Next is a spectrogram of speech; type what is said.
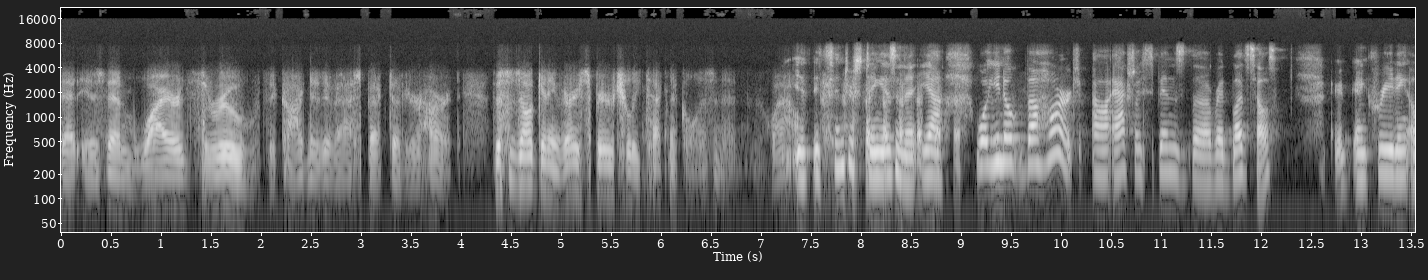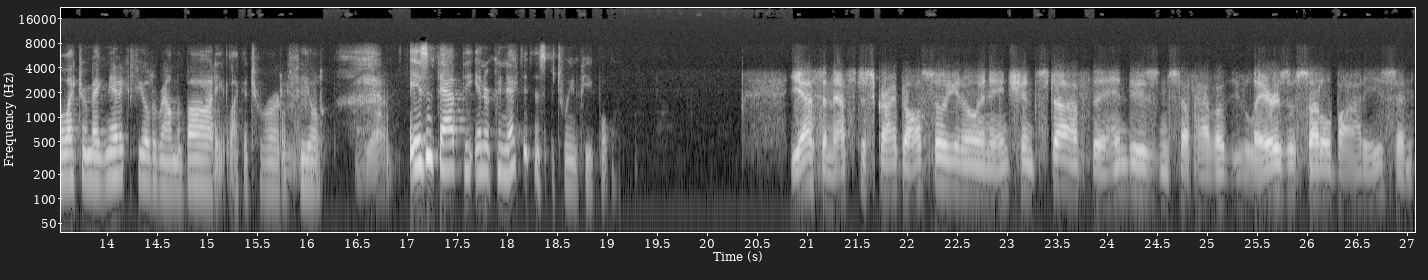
that is then wired through the cognitive aspect of your heart. This is all getting very spiritually technical, isn't it? Wow. It, it's interesting, isn't it? Yeah. Well, you know, the heart uh, actually spins the red blood cells and creating electromagnetic field around the body, like a toroidal mm-hmm. field. Yeah. Isn't that the interconnectedness between people? Yes, and that's described also, you know, in ancient stuff. The Hindus and stuff have layers of subtle bodies, and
